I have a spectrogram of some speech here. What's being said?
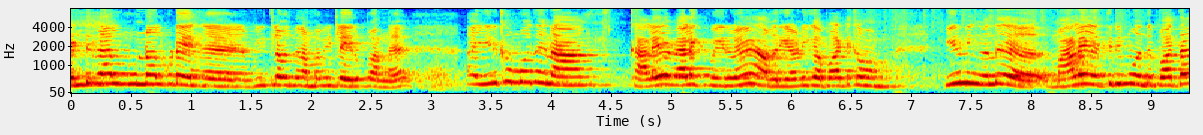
ரெண்டு நாள் மூணு நாள் கூட எங்கள் வீட்டில் வந்து நம்ம வீட்டில் இருப்பாங்க. இருக்கும்போது நான் காலையில் வேலைக்கு போயிடுவேன் அவர் எவனிக்கா பாட்டுக்கு ஈவினிங் வந்து மாலையில் திரும்பி வந்து பார்த்தா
